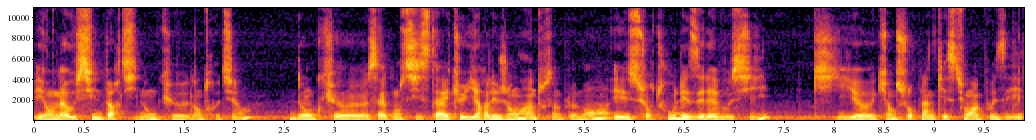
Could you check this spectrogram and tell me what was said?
Et on a aussi une partie donc euh, d'entretien. Donc euh, ça consiste à accueillir les gens, hein, tout simplement, et surtout les élèves aussi, qui, euh, qui, ont toujours plein de questions à poser.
